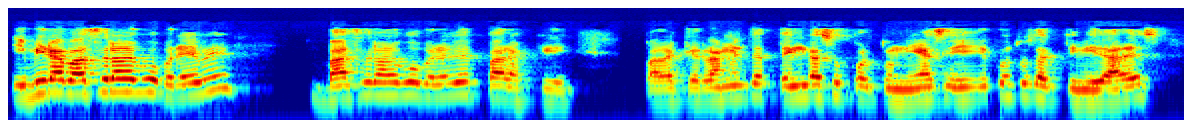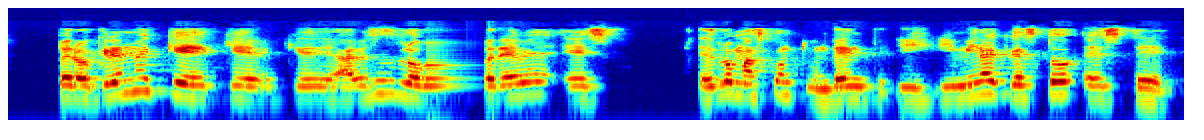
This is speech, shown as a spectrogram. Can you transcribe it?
Y mira, va a ser algo breve, va a ser algo breve para que, para que realmente tengas oportunidad de seguir con tus actividades, pero créeme que, que, que a veces lo breve es, es lo más contundente. Y, mira que esto este,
